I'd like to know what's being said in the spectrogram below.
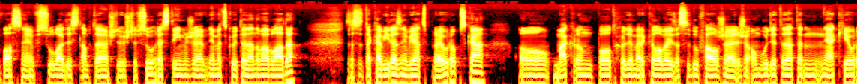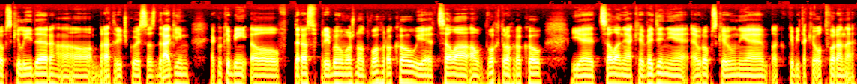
vlastne v súlade, teda ešte, ešte v súhre s tým, že v Nemecku je teda nová vláda, zase taká výrazne viac proeurópska. O Macron po odchode Merkelovej zase dúfal, že, že on bude teda ten nejaký európsky líder, bratričkuje sa s Dragim. Ako keby o, teraz v priebehu možno dvoch rokov je celá, alebo dvoch, troch rokov je celé nejaké vedenie Európskej únie ako keby také otvorené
